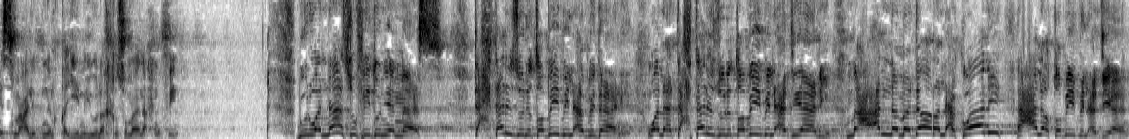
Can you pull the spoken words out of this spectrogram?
اسمع لابن القيم يلخص ما نحن فيه. بيقول والناس في دنيا الناس تحترز لطبيب الأبدان ولا تحترز لطبيب الأديان مع أن مدار الأكوان على طبيب الأديان.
